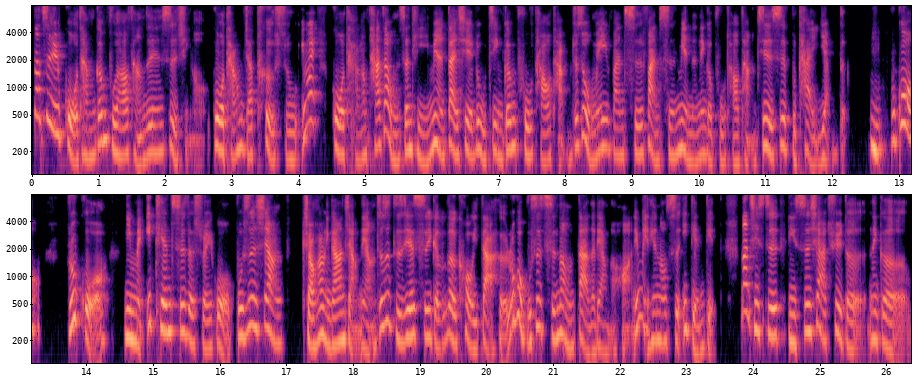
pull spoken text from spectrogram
那至于果糖跟葡萄糖这件事情哦，果糖比较特殊，因为果糖它在我们身体里面的代谢路径跟葡萄糖，就是我们一般吃饭吃面的那个葡萄糖，其实是不太一样的。嗯，不过如果你每一天吃的水果不是像小康，你刚刚讲那样，就是直接吃一个乐扣一大盒。如果不是吃那么大的量的话，你每天都吃一点点，那其实你吃下去的那个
